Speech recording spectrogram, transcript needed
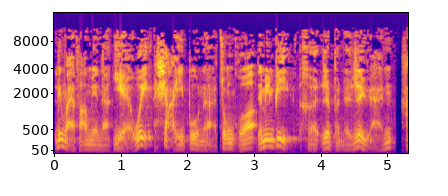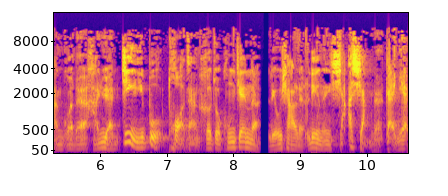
另外一方面呢，也为下一步呢中国人民币。和日本的日元、韩国的韩元进一步拓展合作空间呢，留下了令人遐想的概念。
